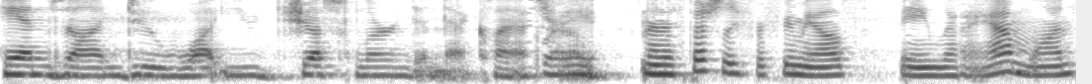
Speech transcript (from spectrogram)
hands-on do what you just learned in that classroom. Right. And especially for females, being that I am one,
